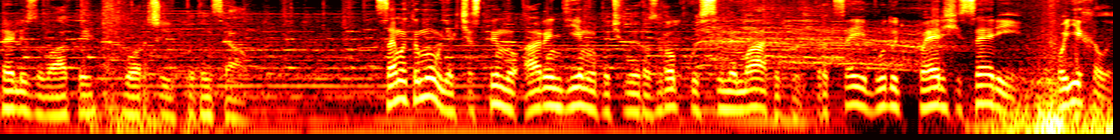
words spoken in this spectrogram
реалізувати творчий потенціал. Саме тому, як частину R&D ми почали розробку сінематику, про це і будуть перші серії. Поїхали!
